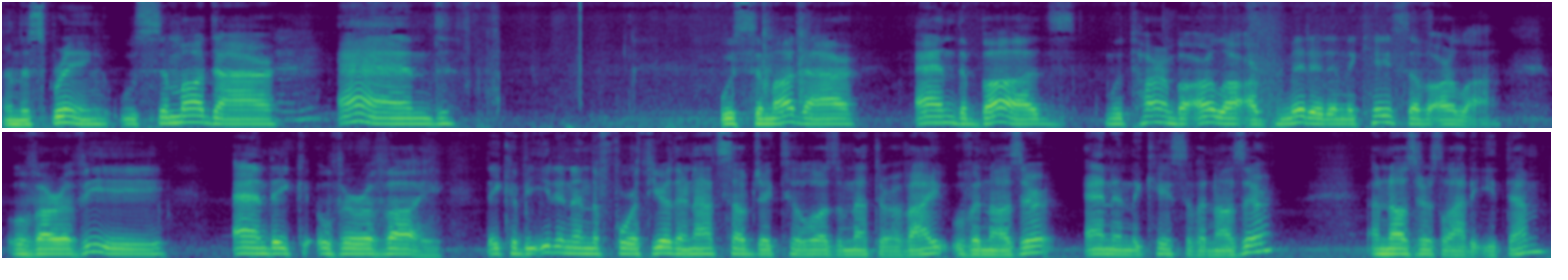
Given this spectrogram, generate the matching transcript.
in the spring, usimadar, and usimadar, and the buds, mutarim ba'arla, are permitted in the case of arla uvaravi, and they uvaravai. They could be eaten in the fourth year. They're not subject to the laws of netaravai, uvanazir, and in the case of a nazir, a nazir is allowed to eat them.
